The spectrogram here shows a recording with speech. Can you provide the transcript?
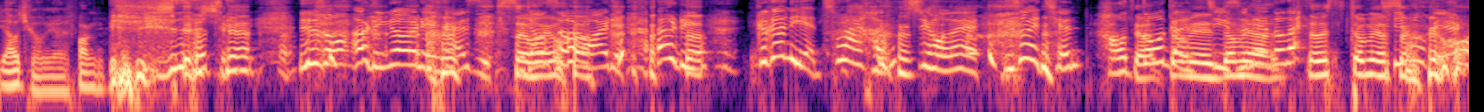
要求也放低。你是说二零二二年开始 比较社会化一点？二零哥哥你也出来很久嘞，你说你前好多个几十年都在都都没有社会化。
